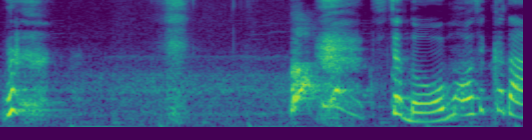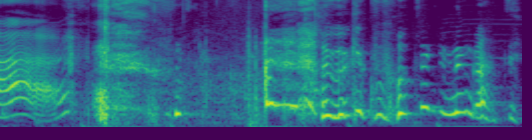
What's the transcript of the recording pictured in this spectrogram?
진짜 너무 어색하다. 왜 이렇게 구호책 읽는 거 같지?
